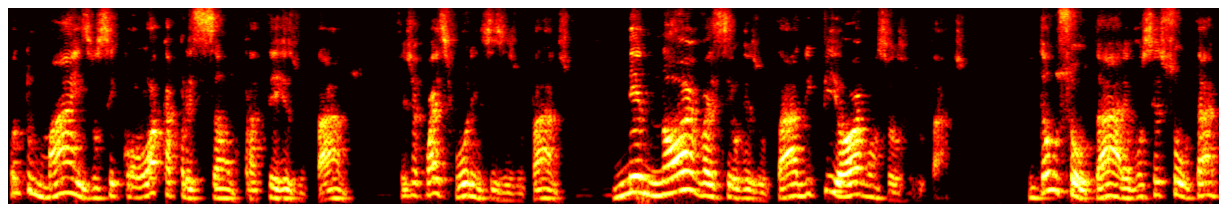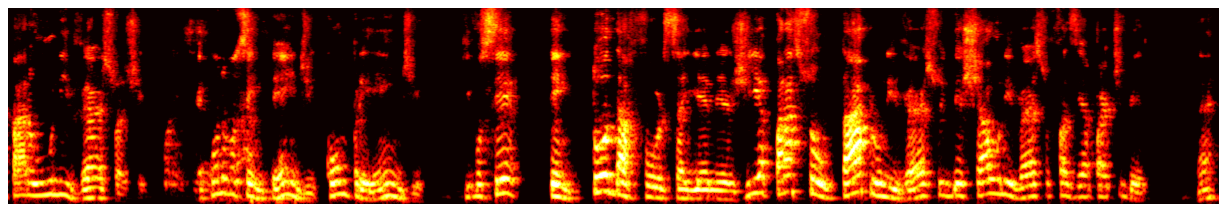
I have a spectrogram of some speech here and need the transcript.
quanto mais você coloca pressão para ter resultados, seja quais forem esses resultados, menor vai ser o resultado e pior vão ser os resultados. Então, soltar é você soltar para o universo agir. É quando você entende, compreende que você tem toda a força e energia para soltar para o universo e deixar o universo fazer a parte dele. Né?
